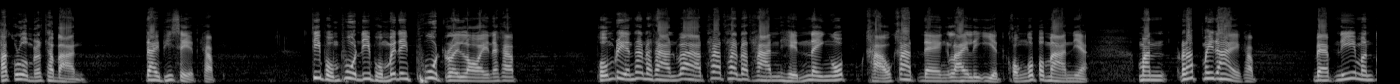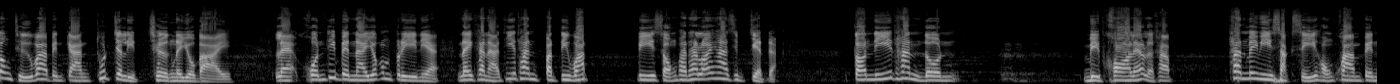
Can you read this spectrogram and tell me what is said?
พักร่วมรัฐบาลได้พิเศษครับ ที่ผมพูดนี่ผมไม่ได้พูดลอยๆนะครับ ผมเรียนท่านประธานว่าถ้าท่านประธานเห็นในงบขาวคาดแดงรายละเอียดของงบประมาณเนี่ยมันรับไม่ได้ครับ แบบนี้มันต้องถือว่าเป็นการทุจริตเชิงนโยบาย และคนที่เป็นนายกรัฐมนตรีเนี่ยในขณะที่ท่านปฏิวัติปี 2557อะตอนนี้ท่านโดน บีบคอแล้วเหรอครับ ท่านไม่มีศักดิ์ศรีของความเป็น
